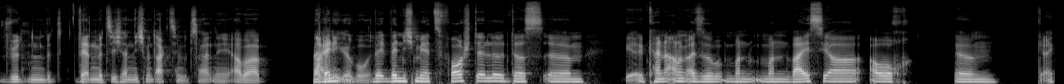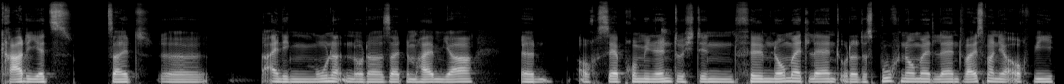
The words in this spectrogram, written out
würden mit, werden mit Sicherheit nicht mit Aktien bezahlt, nee, aber Weil einige wenn, wohl. Wenn, wenn ich mir jetzt vorstelle, dass, ähm, äh, keine Ahnung, also man, man weiß ja auch, ähm, gerade jetzt seit äh, einigen Monaten oder seit einem halben Jahr, äh, auch sehr prominent durch den Film Nomadland oder das Buch Nomadland, weiß man ja auch, wie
